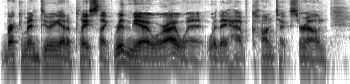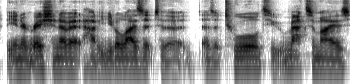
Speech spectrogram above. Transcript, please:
recommend doing at a place like Rythmia, where I went, where they have context around the integration of it, how to utilize it to the, as a tool to maximize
